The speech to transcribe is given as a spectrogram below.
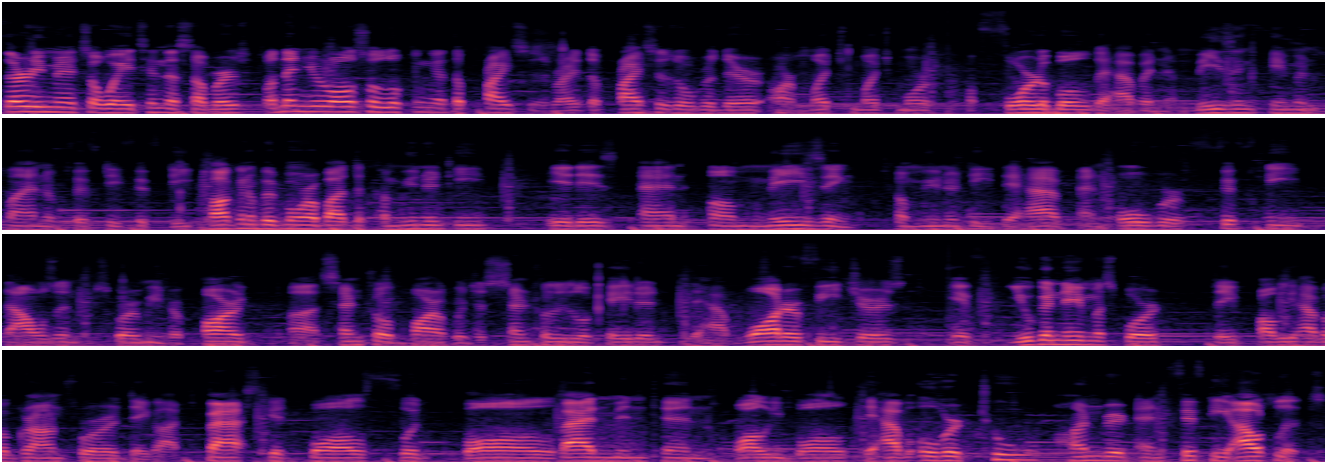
30 minutes away, it's in the suburbs, but then you're also looking at the prices, right? The prices over there are much, much more affordable. They have an amazing payment plan of 50-50. Talking a bit more about the community, it is an amazing community. They have an over 50,000 square meter park, uh, Central Park, which is centrally located. They have water features. If you can name a sport. They probably have a ground for it. They got basketball, football, badminton, volleyball. They have over 250 outlets.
